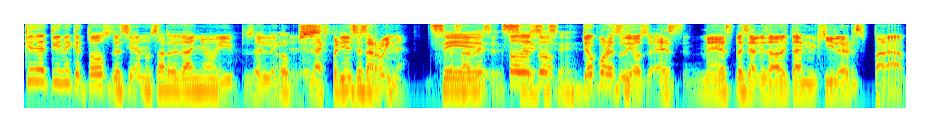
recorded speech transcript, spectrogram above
¿qué detiene que todos decían usar de daño y pues la experiencia se arruine? Sí, ¿sabes? Todo eso, yo por eso digo, me he especializado ahorita en healers para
